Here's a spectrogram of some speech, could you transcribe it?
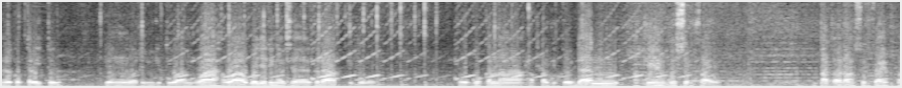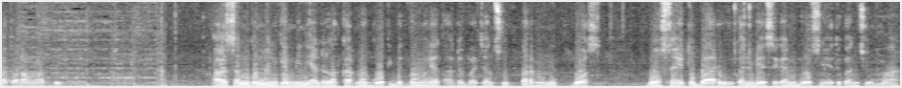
helikopter itu dia ngeluarin gituan. Wah wah gua jadi nggak bisa gerak gitu loh. Tuh gua kena apa gitu. Dan akhirnya gue survive. Empat orang survive empat orang mati. Alasan gue main game ini adalah karena gue tiba-tiba ngeliat ada bacaan super noob boss bosnya itu baru. Kan biasanya kan bosnya itu kan cuma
